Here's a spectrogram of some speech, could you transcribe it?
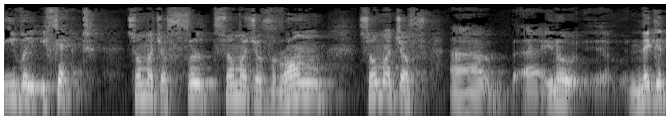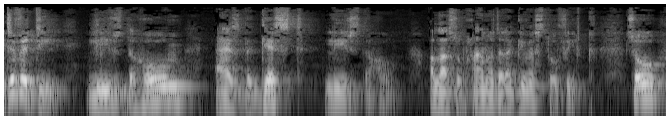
evil effect, so much of filth, so much of wrong, so much of, uh, uh, you know, negativity leaves the home as the guest leaves the home. Allah subhanahu wa ta'ala give us tawfiq. So,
